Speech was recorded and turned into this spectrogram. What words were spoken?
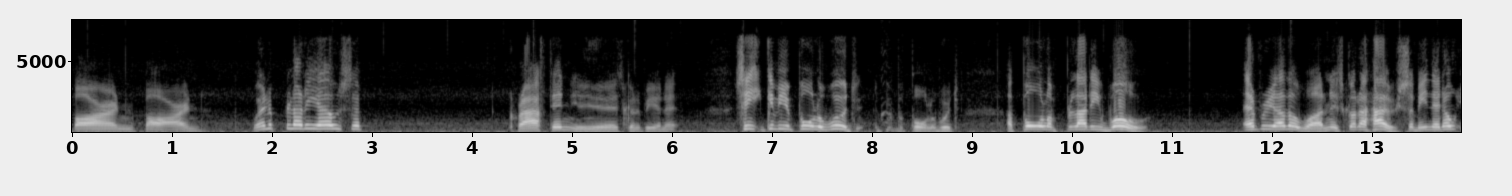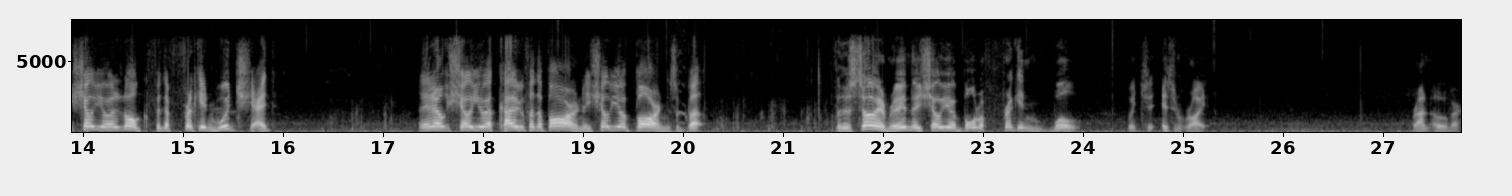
Barn, barn. Where the bloody hell's the crafting? Yeah, it's going to be in it. See, give you a ball of wood. A ball of wood. A ball of bloody wool. Every other one has got a house. I mean, they don't show you a log for the freaking woodshed. They don't show you a cow for the barn. They show you a barns, but for the sewing room, they show you a ball of friggin' wool, which isn't right. Rant over.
